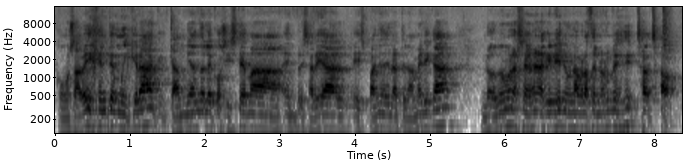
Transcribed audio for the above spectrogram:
Como sabéis, gente muy crack, cambiando el ecosistema empresarial español y Latinoamérica. Nos vemos la semana que viene. Un abrazo enorme. Chao, chao.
